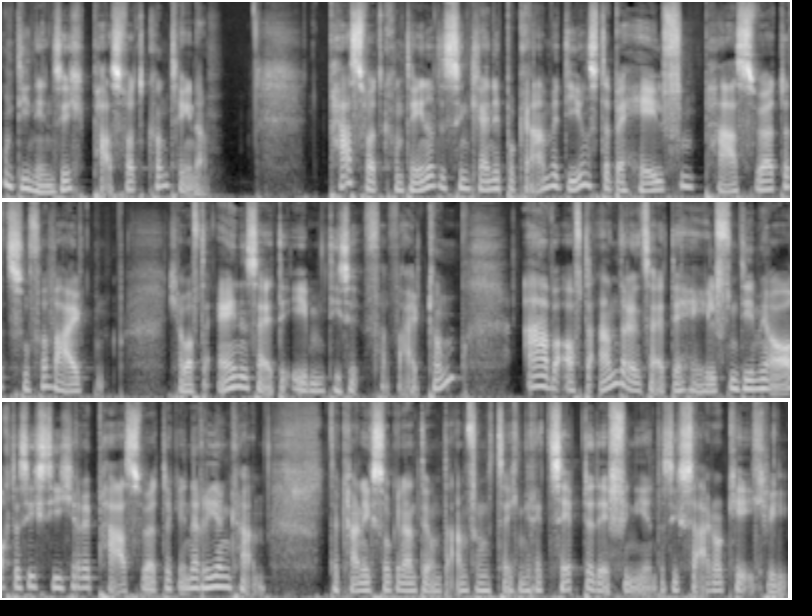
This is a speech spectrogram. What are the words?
und die nennt sich Passwort Container. Passwortcontainer, das sind kleine Programme, die uns dabei helfen, Passwörter zu verwalten. Ich habe auf der einen Seite eben diese Verwaltung, aber auf der anderen Seite helfen die mir auch, dass ich sichere Passwörter generieren kann. Da kann ich sogenannte unter Anführungszeichen Rezepte definieren, dass ich sage, okay, ich will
